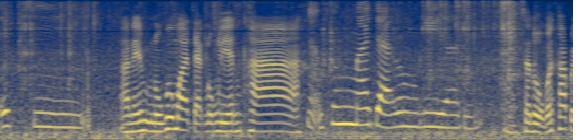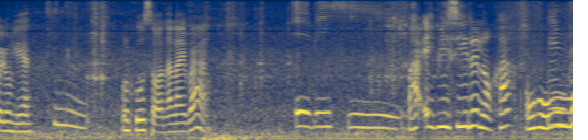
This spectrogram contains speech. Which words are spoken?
เอฟซีอันนี้หนูเพิ่งมาจากโรงเรียนค่ะหนูเพิ่งมาจากโรงเรียน สนุกไหมคะไปโรงเรียนที่หนึ่งคุณครูสอนอะไรบ้าง A B C ปา ABC เลยเหรอคะ โอ้โหเรียนไป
